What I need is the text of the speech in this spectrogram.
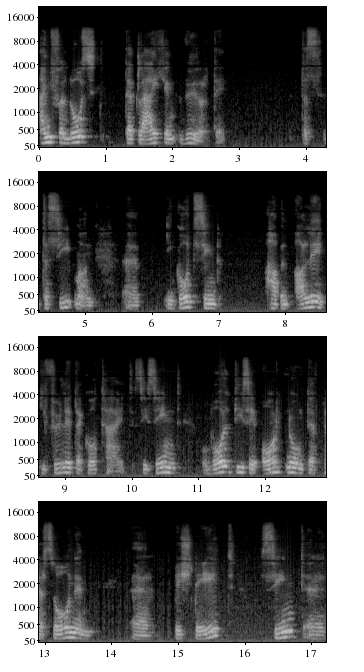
ein Verlust der gleichen Würde. Das, das sieht man. Äh, in Gott sind, haben alle die Fülle der Gottheit. Sie sind, obwohl diese Ordnung der Personen äh, besteht, sind, äh,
